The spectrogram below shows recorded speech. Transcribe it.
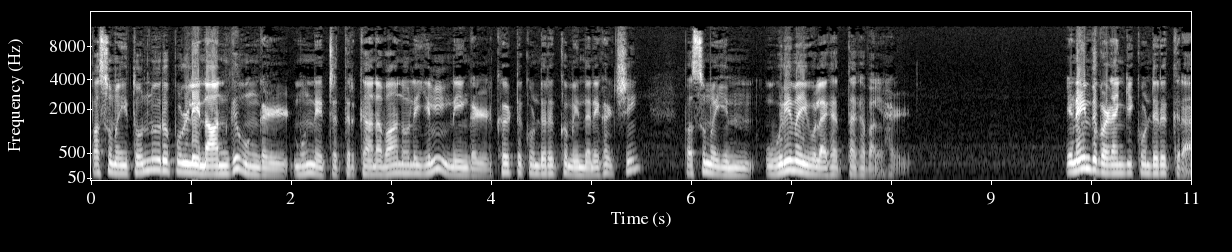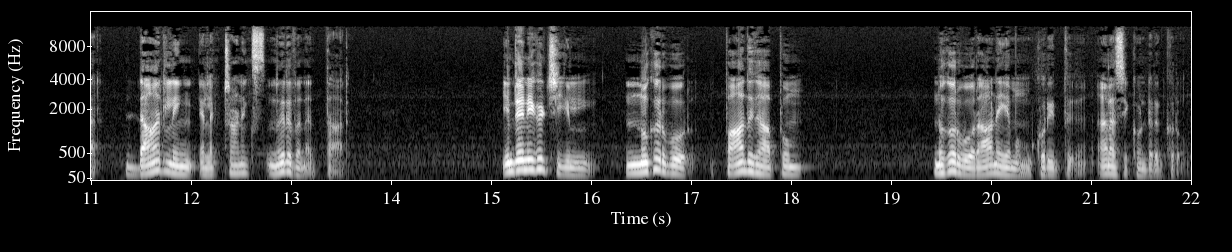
பசுமை தொண்ணூறு புள்ளி நான்கு உங்கள் முன்னேற்றத்திற்கான வானொலியில் நீங்கள் கேட்டுக்கொண்டிருக்கும் இந்த நிகழ்ச்சி பசுமையின் உரிமை உலக தகவல்கள். இணைந்து வழங்கிக் கொண்டிருக்கிறார் டார்லிங் எலக்ட்ரானிக்ஸ் நிறுவனத்தார். இன்றைய நிகழ்ச்சியில் நுகர்வோர் பாதுகாப்பும் நுகர்வோர் ஆணையமும் குறித்து அலசிக் கொண்டிருக்கிறோம்.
